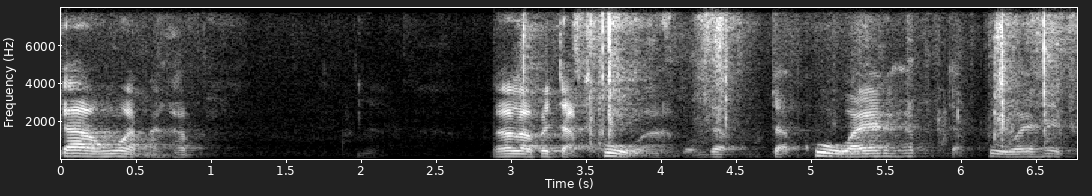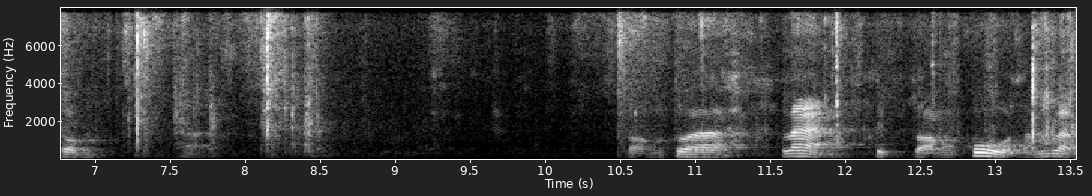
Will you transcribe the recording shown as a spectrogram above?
เก้างวดนะครับ แล้วเราไปจับคู่ผมจะจับคู่ไว้นะครับ จับคู่ไว้ให้ชมสองตัวล่างสิบสองคู่สำหรับ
